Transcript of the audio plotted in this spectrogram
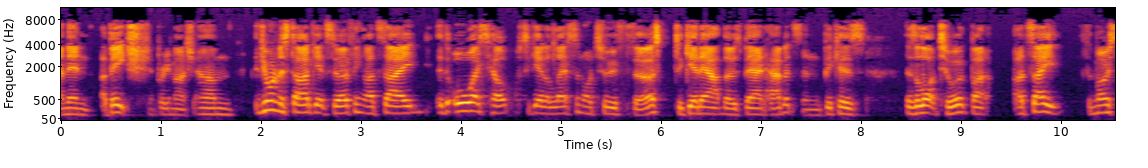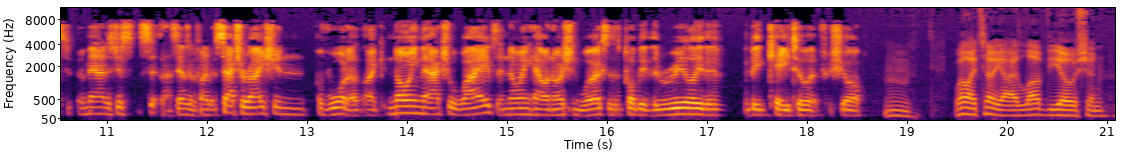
and then a beach, pretty much. Um, if you want to start get surfing, I'd say it always helps to get a lesson or two first to get out those bad habits, and because there's a lot to it. But I'd say the most amount is just sounds kind of funny, but saturation of water, like knowing the actual waves and knowing how an ocean works is probably the really the big key to it for sure. Mm. Well, I tell you, I love the ocean.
